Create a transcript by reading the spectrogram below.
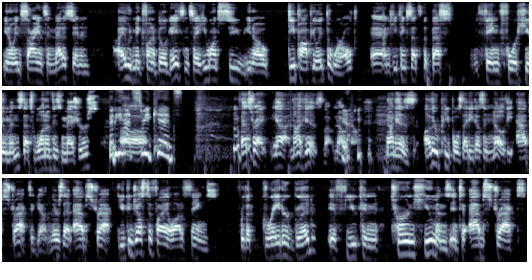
you know in science and medicine and i would make fun of bill gates and say he wants to you know depopulate the world and he thinks that's the best thing for humans. That's one of his measures. But he had uh, three kids that's right. Yeah not his though. No yeah. no. Not his. Other people's that he doesn't know the abstract again. There's that abstract. You can justify a lot of things for the greater good if you can turn humans into abstract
